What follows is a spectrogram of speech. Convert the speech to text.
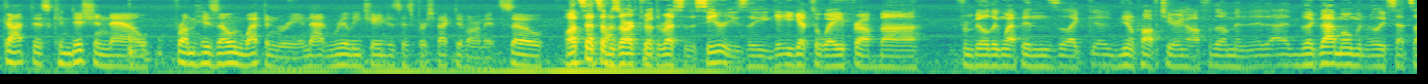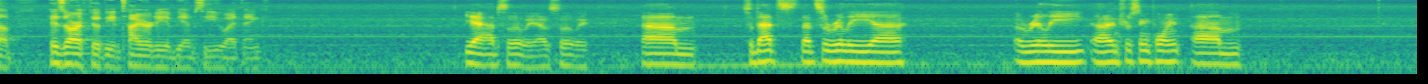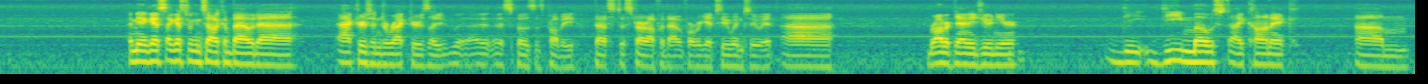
got this condition now from his own weaponry, and that really changes his perspective on it. So, Well, that sets up his arc throughout the rest of the series. He, he gets away from uh, from building weapons, like uh, you know, profiteering off of them, and it, uh, like that moment really sets up his arc throughout the entirety of the MCU. I think. yeah, absolutely, absolutely. Um, so that's that's a really uh, a really uh, interesting point. Um, I mean, I guess I guess we can talk about uh, actors and directors. I, I suppose it's probably best to start off with that before we get too into it. Uh, Robert Downey Jr., the the most iconic um,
